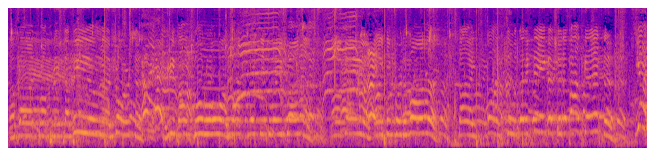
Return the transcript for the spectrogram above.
Again from Pristabil, short, rebound Guru, box situation. Again, fighting for the ball. Sky pass to Daligdega to the basket. Yes,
